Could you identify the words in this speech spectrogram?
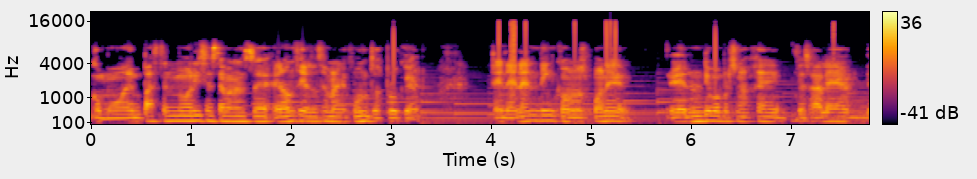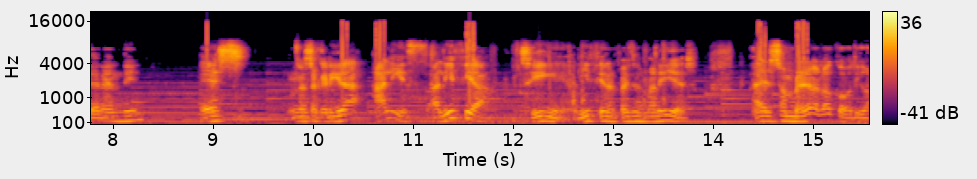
como en Past Memories, este van a ser el 11 y el 12 van a juntos, porque en el ending, como nos pone el último personaje que sale del ending, es nuestra querida Alice, Alicia. Sí, Alicia en el País de las Maravillas. El sombrero loco, digo,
